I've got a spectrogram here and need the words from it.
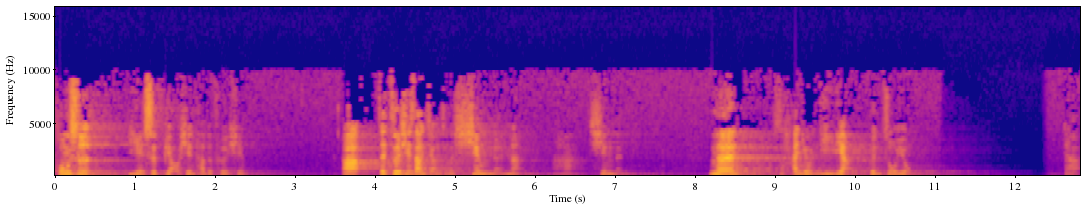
同时也是表现它的特性。啊，在哲学上讲，这个性能呢，啊，性能，能是含有力量跟作用。啊，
